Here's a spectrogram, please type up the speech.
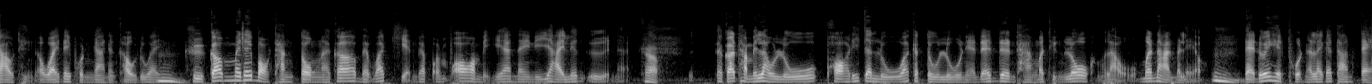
กล่าวถึงเอาไว้ในผลงานของเขาด้วยอืมคือก็ไม่ได้บอกทางตรงนะก็แบบว่าเขียนแบบอ้อมๆอย่างเงี้ยในนิยายเรื่องอื่นนะครับ แล้วก็ทำให้เรารู้พอที่จะรู้ว่าการ์ตูนรูเนี่ยได้เดินทางมาถึงโลกของเราเมื่อนานมาแล้วอืมแต่ด้วยเหตุผลอะไรก็ตามแต่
